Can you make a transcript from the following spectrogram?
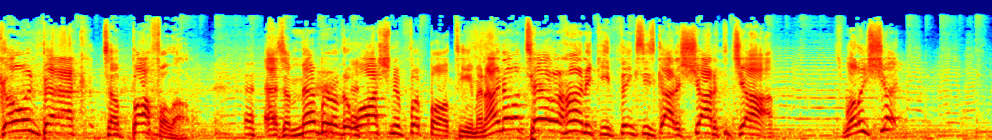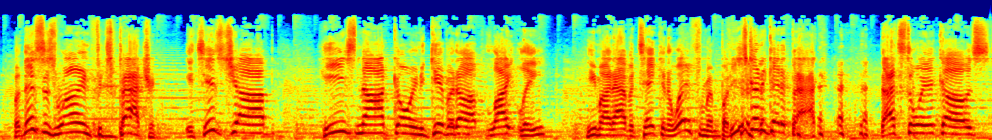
going back to Buffalo as a member of the Washington football team. And I know Taylor Heinicke thinks he's got a shot at the job. Well, he should. But this is Ryan Fitzpatrick. It's his job. He's not going to give it up lightly. He might have it taken away from him, but he's going to get it back. That's the way it goes.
